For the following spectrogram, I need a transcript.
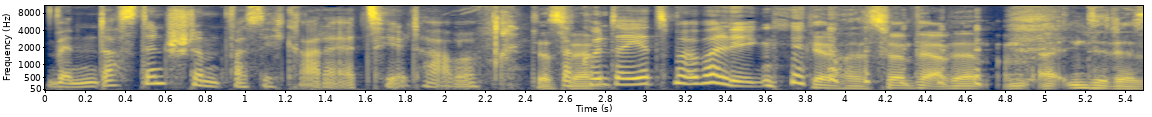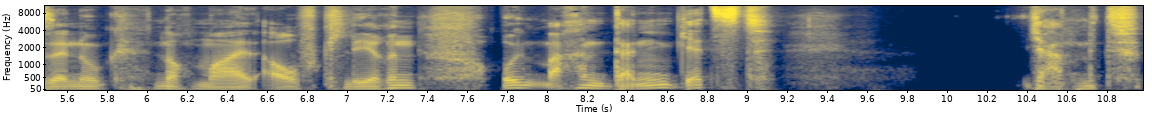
Wenn das denn stimmt, was ich gerade erzählt habe. Das da wär- könnt ihr jetzt mal überlegen. Genau, das werden wir aber am Ende der Sendung nochmal aufklären und machen dann jetzt ja mit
